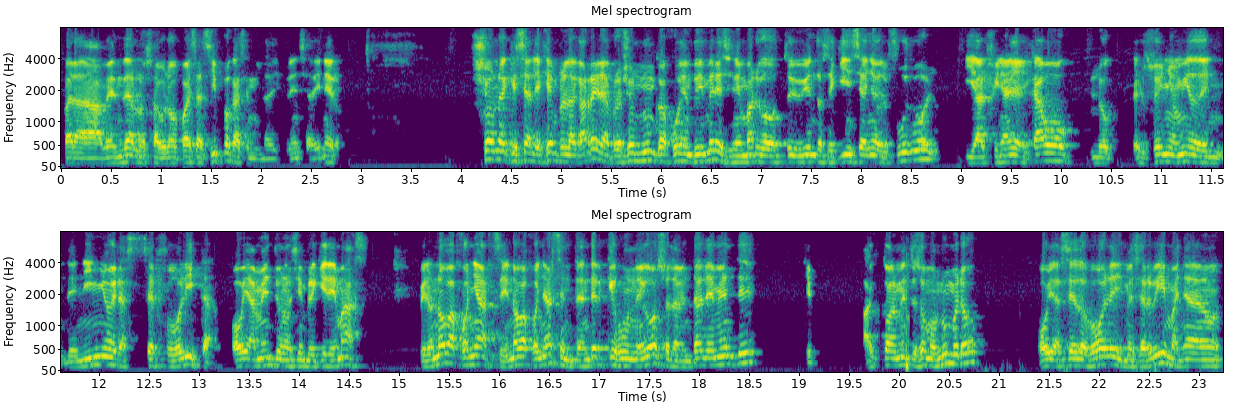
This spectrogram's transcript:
para venderlos a Europa. Es así porque hacen la diferencia de dinero. Yo no es que sea el ejemplo de la carrera, pero yo nunca jugué en primera y sin embargo estoy viviendo hace 15 años del fútbol y al final y al cabo lo- el sueño mío de niño era ser futbolista. Obviamente uno siempre quiere más, pero no bajoñarse, no bajoñarse, entender que es un negocio, lamentablemente, que actualmente somos números, hoy hace dos goles y me serví, mañana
